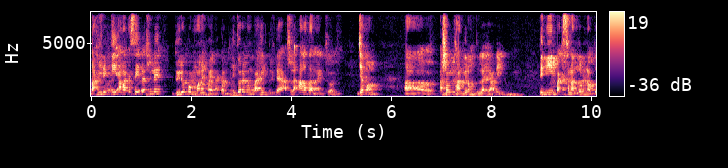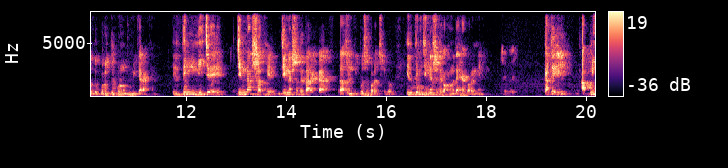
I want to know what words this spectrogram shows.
বাহিরে কি, আমার কাছে এটা আসলে দুই রকম মনে হয় না, কারণ ভিতর এবং বাহির দুইটা আসলে আলাদা না অ্যাকচুয়ালি যেমন, আহ, আশাউল খানগির রহমতুল্লাহ আলী তিনি পাকিস্তান আন্দোলনে অত্যন্ত গুরুত্বপূর্ণ ভূমিকা রাখেন। কিন্তু তিনি নিজে জিন্নার সাথে জিন্নার সাথে তার একটা রাজনৈতিক বোঝাপড়া ছিল। কিন্তু তিনি জিন্নার সাথে কখনো দেখা করেননি। কাজেই আপনি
